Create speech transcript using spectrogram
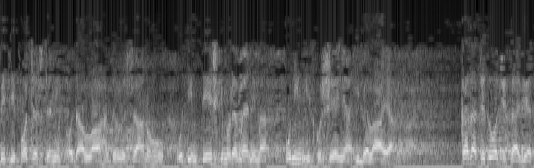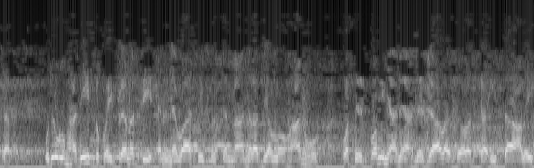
biti počašteni od Allaha Đelešanuhu u tim teškim vremenima punim iskušenja i belaja. Kada će doći taj vjetar? U drugom hadisu koji prenosi An-Nevas ibn Seman radijallahu anhu poslije spominjanja Deđala dolaska Isa alaihi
